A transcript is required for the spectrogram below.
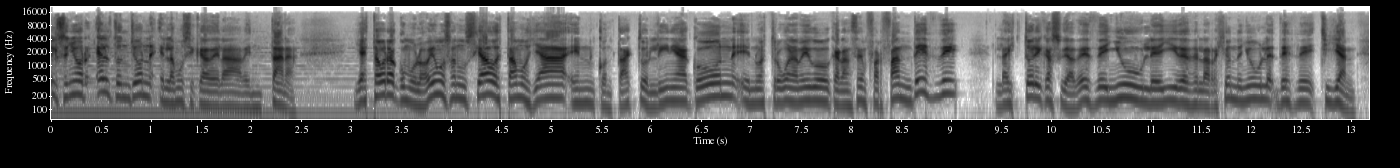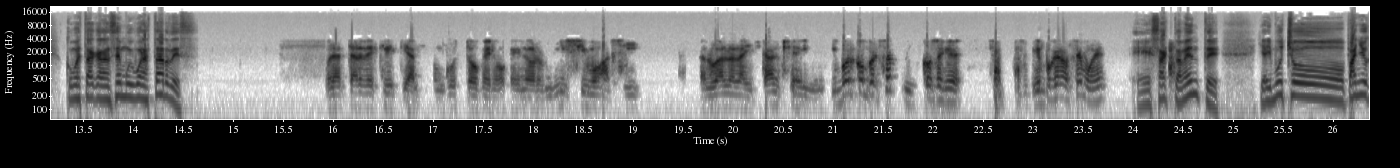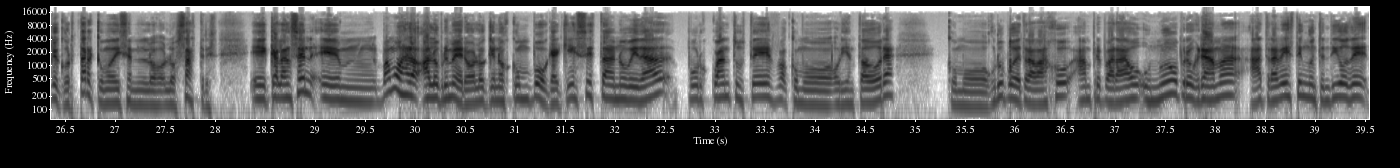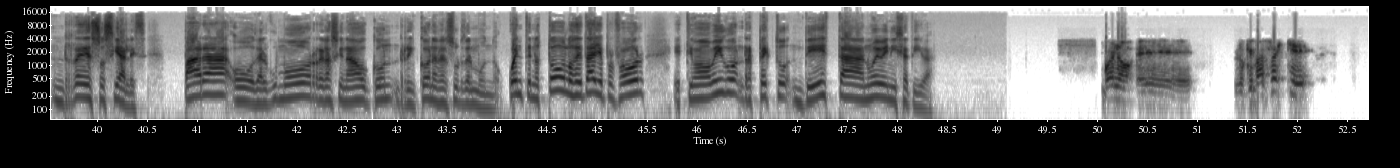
el señor Elton John en la música de la ventana. Y a esta hora, como lo habíamos anunciado, estamos ya en contacto en línea con eh, nuestro buen amigo Calancén Farfán desde la histórica ciudad, desde Ñuble y desde la región de Ñuble, desde Chillán. ¿Cómo está Calancén? Muy buenas tardes. Buenas tardes, Cristian. Un gusto, pero enormísimo así, saludarlo a la distancia y, y poder conversar, cosa que hace tiempo que no hacemos, ¿eh? Exactamente. Y hay mucho paño que cortar, como dicen los, los sastres. Eh, Calancén, em, vamos a lo, primero, a lo que nos convoca, que es esta novedad, por cuanto ustedes como orientadora, como grupo de trabajo, han preparado un nuevo programa a través, tengo entendido, de redes sociales para o de algún modo relacionado con Rincones del Sur del Mundo. Cuéntenos todos los detalles, por favor, estimado amigo, respecto de esta nueva iniciativa. Bueno, eh, lo que pasa es que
